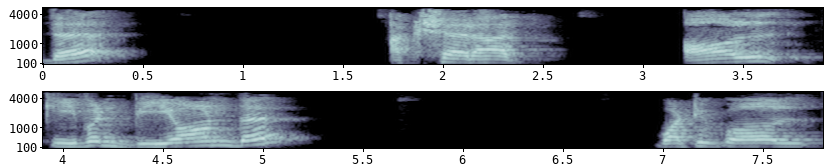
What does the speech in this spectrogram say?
the Aksharat, all even beyond the what you call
